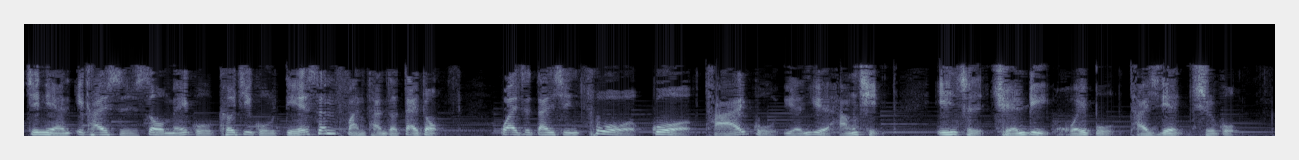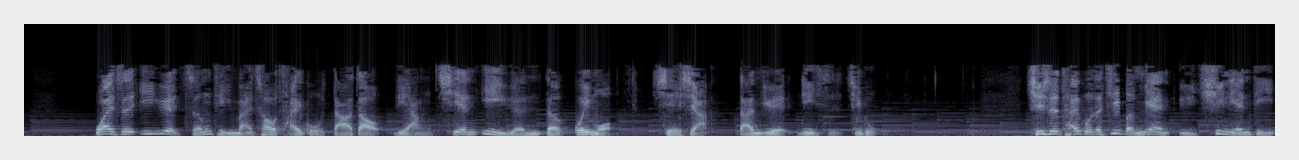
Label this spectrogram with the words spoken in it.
今年一开始受美股科技股跌升反弹的带动，外资担心错过台股元月行情，因此全力回补台积电持股。外资一月整体买超台股达到两千亿元的规模，写下单月历史记录。其实台股的基本面与去年底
